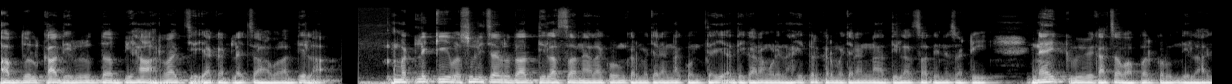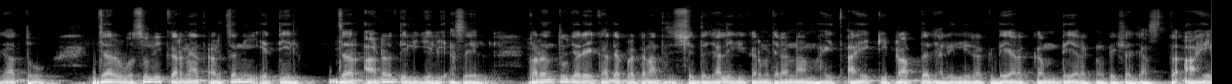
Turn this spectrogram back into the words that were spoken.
अब्दुल कादिर विरुद्ध बिहार राज्य या खटल्याचा अहवाल दिला. म्हटले की वसुलीच्या विरोधात दिलासा न्यायालयाकडून कर्मचाऱ्यांना कोणत्याही अधिकारामुळे नाही तर कर्मचाऱ्यांना दिलासा देण्यासाठी न्यायिक विवेकाचा वापर करून दिला जातो. जर वसुली करण्यात अडचणी येतील जर ऑर्डर दिली गेली असेल परंतु जर एखाद्या प्रकरणात असे सिद्ध झाले की कर्मचाऱ्यांना माहीत आहे की प्राप्त झालेली रक देय रक्कम देय रकमेपेक्षा जास्त आहे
